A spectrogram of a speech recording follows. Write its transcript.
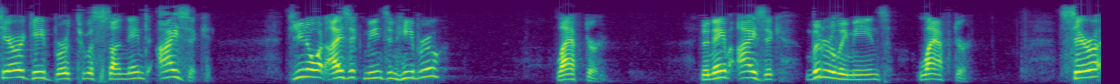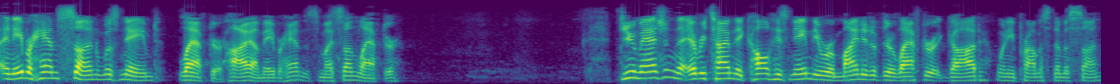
Sarah gave birth to a son named Isaac. Do you know what Isaac means in Hebrew? Laughter. The name Isaac literally means laughter. Sarah and Abraham's son was named Laughter. Hi, I'm Abraham. This is my son, Laughter. Do you imagine that every time they called his name, they were reminded of their laughter at God when he promised them a son?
